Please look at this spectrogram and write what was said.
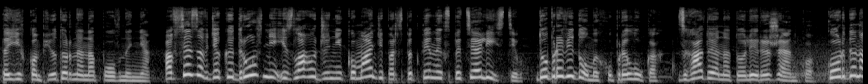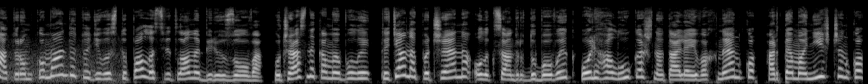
та їх комп'ютерне наповнення. А все завдяки дружній і злагодженій команді перспективних спеціалістів, добре відомих у прилуках, згадує Анатолій Реженко. Координатором команди тоді виступала Світлана Бірюзова. Учасниками були Тетяна Печена, Олександр Дубовик, Ольга Лукаш, Наталя Івахненко, Артема Ніщенко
